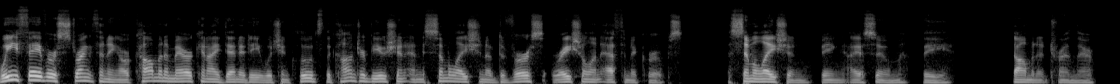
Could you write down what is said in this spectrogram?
We favor strengthening our common American identity, which includes the contribution and assimilation of diverse racial and ethnic groups. Assimilation being, I assume, the dominant trend there.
